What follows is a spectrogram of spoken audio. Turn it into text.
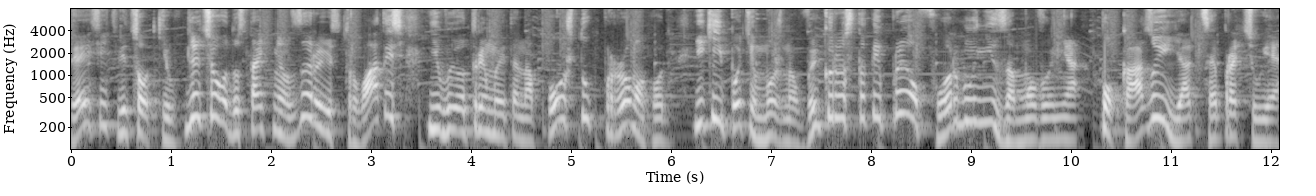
10%. Для цього достатньо зареєструватись, і ви отримаєте на пошту промокод, який потім можна використати при оформленні замовлення. Показую, як це працює.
